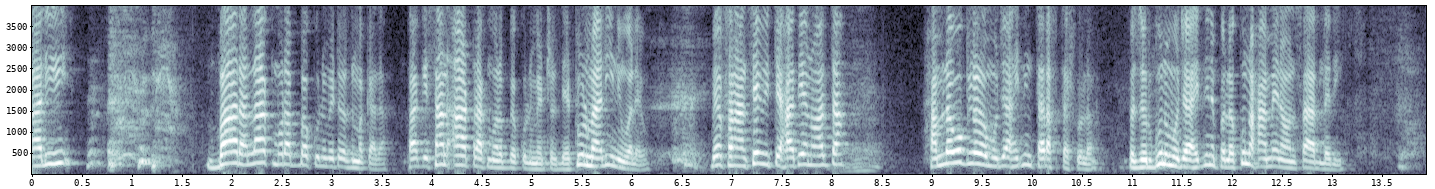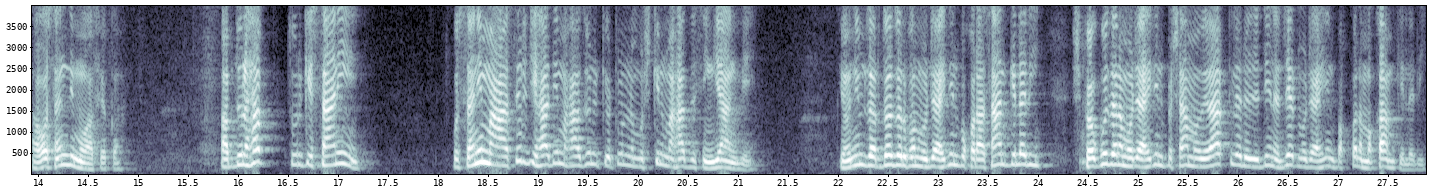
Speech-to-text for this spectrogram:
مالی 12 لاک مربع کیلومتر ځمکه ده پاکستان 8 لاک مربع کیلومتر دی ټول مالی نیولې به فرانسې او اتحادیه نو حالت حمله وکړل او مجاهدین طرف ته شول په زرګونو مجاهدین په لکونو حامین انصار لري هغه څنګه موافقه عبدالحق ترکستاني اوسنی معاصر جهادي محاذونو کې ټول مشکل محاذ د سنگیانګ دی یو نیم زر دوه زر پن مجاهدین په خراسان کې لري شپږ زره مجاهدین په شام او عراق کې لري د دین زیات مجاهدین په خپل مقام کې لري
